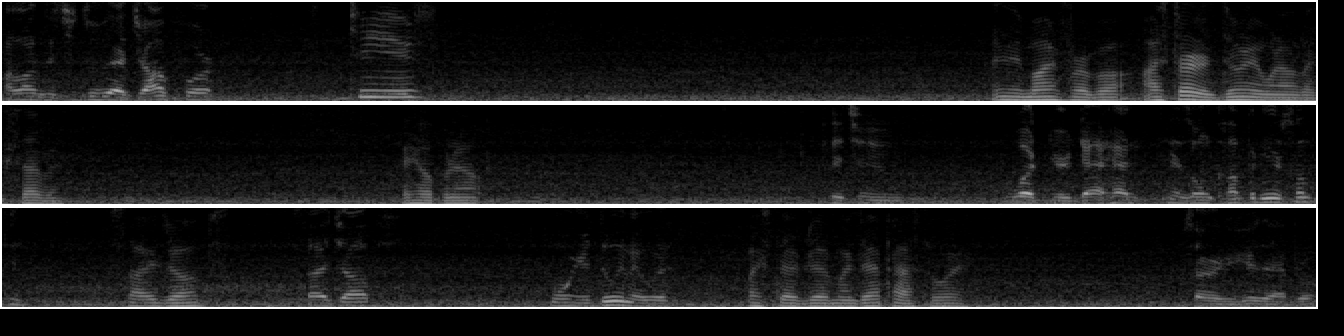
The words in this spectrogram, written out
How long did you do that job for? Two years. I did mine for about. I started doing it when I was like seven. Like helping out. Did you, what, your dad had his own company or something? Side jobs. Side jobs? Who were you doing it with? My stepdad, my dad passed away. Sorry to hear that, bro.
